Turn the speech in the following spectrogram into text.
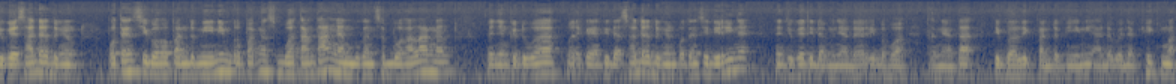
juga sadar dengan potensi bahwa pandemi ini merupakan sebuah tantangan bukan sebuah halangan. Dan yang kedua mereka yang tidak sadar dengan potensi dirinya dan juga tidak menyadari bahwa ternyata di balik pandemi ini ada banyak hikmah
